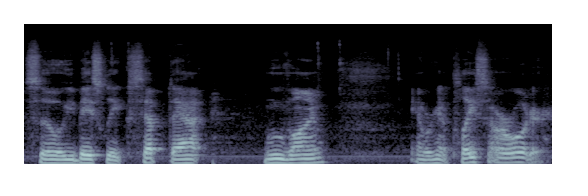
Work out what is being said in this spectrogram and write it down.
So you basically accept that, move on and we're going to place our order.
